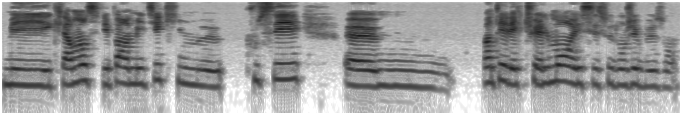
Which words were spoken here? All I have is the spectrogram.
mais clairement, c'était pas un métier qui me poussait euh, intellectuellement et c'est ce dont j'ai besoin.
